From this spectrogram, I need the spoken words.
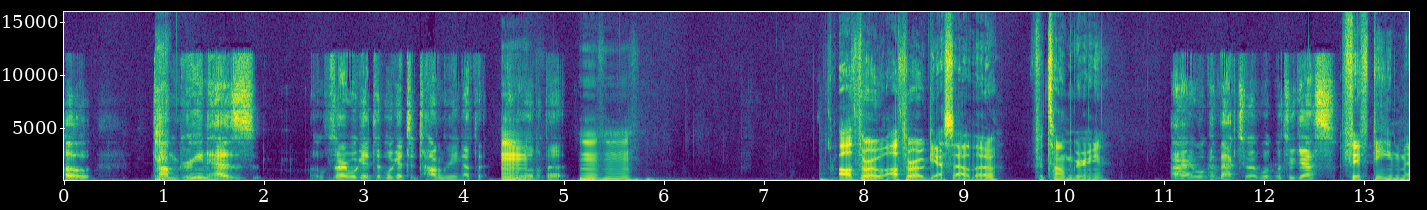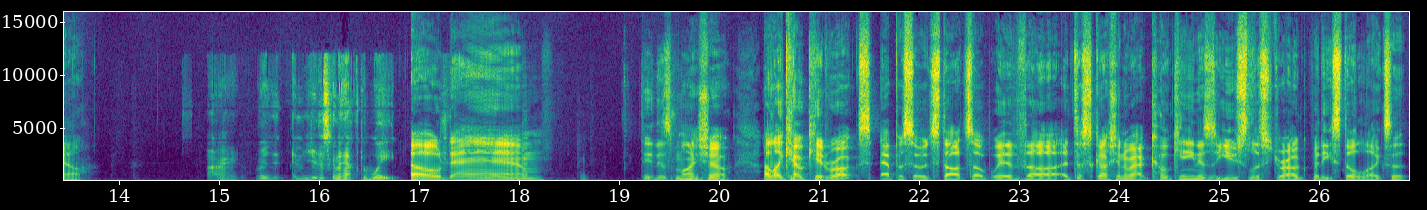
oh, Tom Green has. Oh, sorry, we'll get to we'll get to Tom Green at the, in Mm. a little bit. hmm I'll throw I'll throw a guess out though for Tom Green. All right, we'll come back to it. What, what's your guess? 15 mil. All right, and you're just gonna have to wait. Oh damn. Dude, this is my show. I like how Kid Rock's episode starts up with uh, a discussion about cocaine is a useless drug, but he still likes it.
